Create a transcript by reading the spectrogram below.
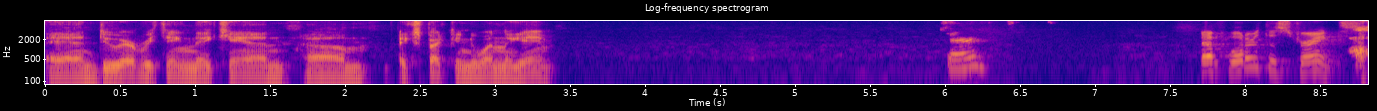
and do everything they can, um, expecting to win the game. Jared? Jeff, what are the strengths of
